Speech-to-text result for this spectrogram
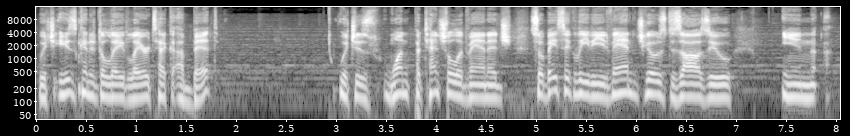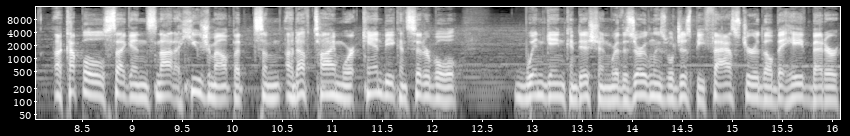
which is going to delay lair tech a bit, which is one potential advantage. So basically the advantage goes to Zazu in a couple seconds, not a huge amount, but some enough time where it can be a considerable win game condition where the Zerglings will just be faster, they'll behave better.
